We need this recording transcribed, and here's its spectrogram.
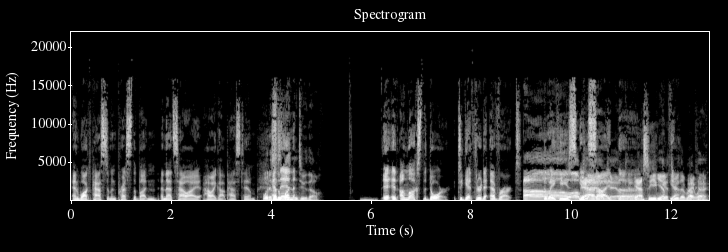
and walked past him and pressed the button. And that's how I how I got past him. What does And the then button do though? It, it unlocks the door to get through to Evrart. Oh, The way he's oh, okay, inside okay, the- okay. Yeah, so you can Yep, get through yeah, the right okay. way.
